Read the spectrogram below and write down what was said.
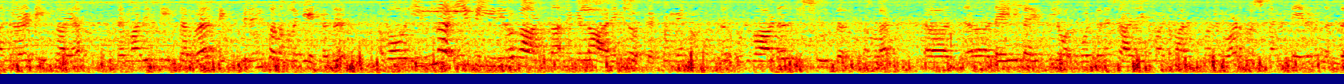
അങ്ങനെ ടീച്ചറായ രമാദി ടീച്ചറുടെ എക്സ്പീരിയൻസ് ആണ് നമ്മൾ കേട്ടത് അപ്പോൾ ഇന്ന് ഈ വീഡിയോ കാണുന്ന നിങ്ങൾ ആരെങ്കിലും ഒക്കെ പ്രമേഹം കൊണ്ട് ഒരുപാട് ഇഷ്യൂസ് നമ്മുടെ ഡെയിലി ലൈഫിലോ അതുപോലെ തന്നെ ശാരീരികമായിട്ട് മാനസികമായിട്ട് ഒരുപാട് പ്രശ്നങ്ങൾ നേരിടുന്നുണ്ട്.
